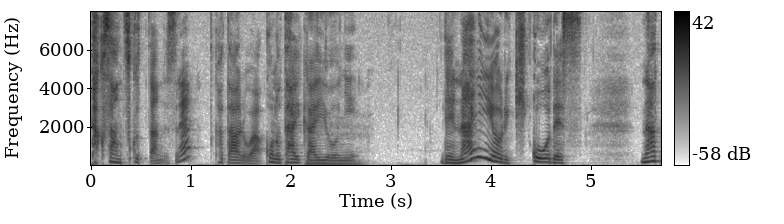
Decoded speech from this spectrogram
たくさん作ったんですねカタールはこの大会用に。で何より気候です。な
